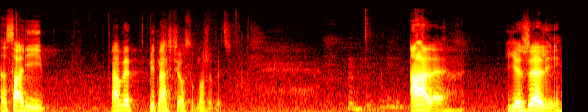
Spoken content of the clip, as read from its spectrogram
Na sali nawet 15 osób może być. Ale jeżeli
